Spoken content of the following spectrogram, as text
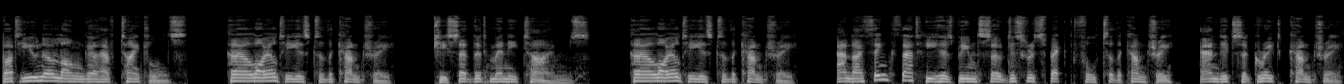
But you no longer have titles. Her loyalty is to the country. She said that many times. Her loyalty is to the country. And I think that he has been so disrespectful to the country, and it's a great country.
